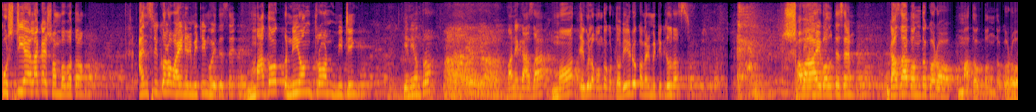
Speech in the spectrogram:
কুষ্টিয়া এলাকায় সম্ভবত আইন শৃঙ্খলা বাহিনীর মিটিং হইতেছে মাদক নিয়ন্ত্রণ মিটিং। কি নিয়ন্ত্রণ? মানে গাঁজা, মদ, এগুলো বন্ধ করতে হবে। এই রকমের মিটিং চলতেছে সবাই বলতেছেন, গাজা বন্ধ করো, মাদক বন্ধ করো।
